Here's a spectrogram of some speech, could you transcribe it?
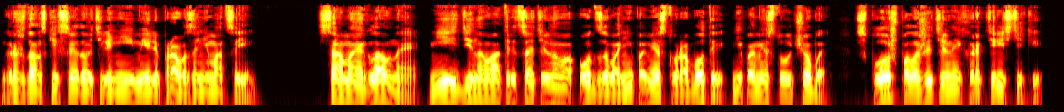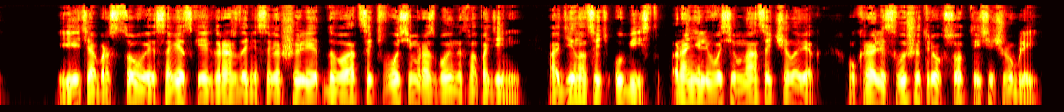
Гражданские следователи не имели права заниматься им. Самое главное, ни единого отрицательного отзыва ни по месту работы, ни по месту учебы, сплошь положительные характеристики. И эти образцовые советские граждане совершили 28 разбойных нападений, 11 убийств, ранили 18 человек, украли свыше 300 тысяч рублей.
